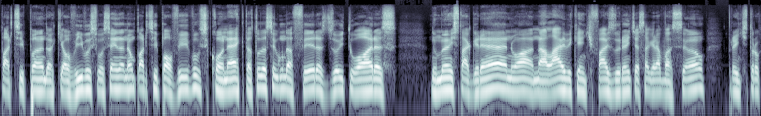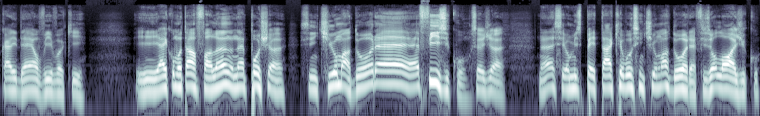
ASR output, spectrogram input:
participando aqui ao vivo. Se você ainda não participa ao vivo, se conecta toda segunda-feira às 18 horas no meu Instagram, no, na live que a gente faz durante essa gravação, para a gente trocar ideia ao vivo aqui. E aí, como eu estava falando, né, poxa, sentir uma dor é, é físico, ou seja, né, se eu me espetar aqui eu vou sentir uma dor, é fisiológico.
